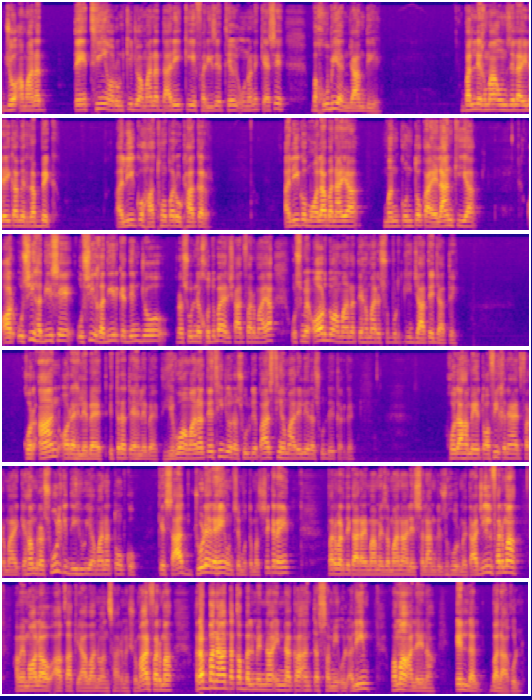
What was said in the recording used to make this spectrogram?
जो अमानतें थीं और उनकी जो अमानतदारी की फरीज़े थे, उन्होंने कैसे बखूबी अंजाम दिए? बल्लगमा उनजिला का मेर रबिक अली को हाथों पर उठाकर अली को मौला बनाया, मनकुंतों का ऐलान किया और उसी हदीस, उसी गदीर के दिन जो रसूल ने खुतबा इरशाद फरमाया, उसमें और दो अमानतें हमारे सुपुर्द की जाते जाते। क़ुरान और अहल बैत, इतरत अहल बैत, ये वो अमानतें थीं जो रसूल के पास थी, हमारे लिए रसूल देकर गए। खुदा हमें तोफ़ी नायत फरमाए कि हम रसूल की दी हुई अमानतों को, के साथ जुड़े रहें, उनसे मुतमसिक रहें। परवरदिगार इमाम ज़माना सलाम के जहूर में ताजील फरमा हमें मौला आका के आवान अनसार में शुमार फरमा रबना तकबल मन्ना इन्ना का अंत समी उलीम वमा अलैना इल बलागुल।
